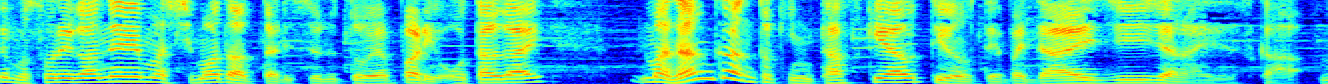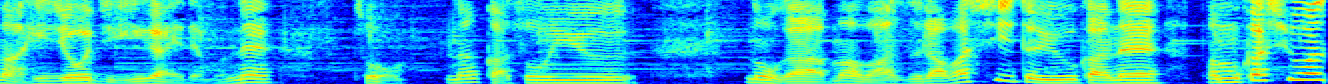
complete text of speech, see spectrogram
でもそれがね、まあ島だったりすると、やっぱりお互い、まあ何かの時に助け合うっていうのってやっぱり大事じゃないですか。まあ非常時以外でもね。そう。なんかそういうのが、まあ煩わしいというかね、まあ、昔は、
